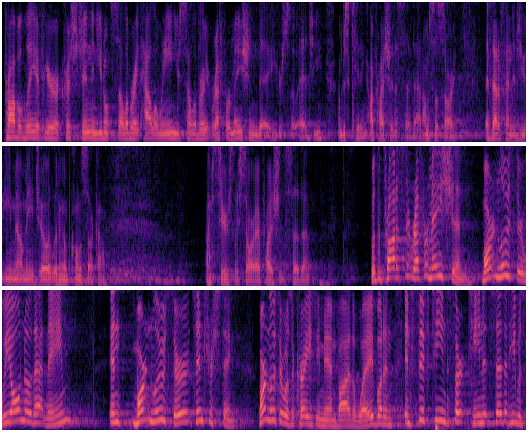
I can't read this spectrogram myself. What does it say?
Probably, if you're a Christian and you don't celebrate Halloween, you celebrate Reformation Day. You're so edgy. I'm just kidding. I probably shouldn't have said that. I'm so sorry. If that offended you, email me, joe at livinghopecolumbus.com. I'm seriously sorry. I probably shouldn't have said that. But the Protestant Reformation, Martin Luther, we all know that name. And Martin Luther, it's interesting. Martin Luther was a crazy man, by the way, but in, in 1513, it said that he was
